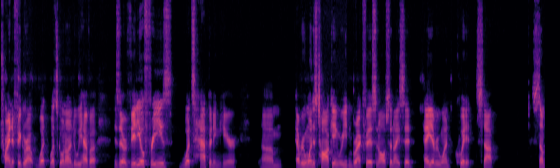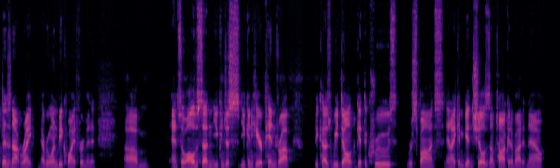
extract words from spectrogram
trying to figure out what what's going on. Do we have a is there a video freeze? What's happening here? Um, everyone is talking. We're eating breakfast, and all of a sudden I said, "Hey, everyone, quit it. Stop. Something's not right. Everyone, be quiet for a minute." Um, and so all of a sudden you can just you can hear pin drop because we don't get the crew's response. And i can get in chills as i'm talking about it now.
